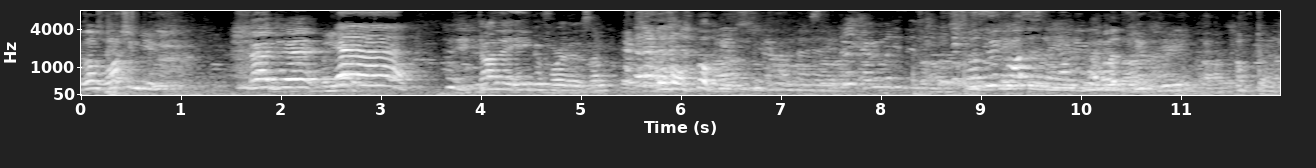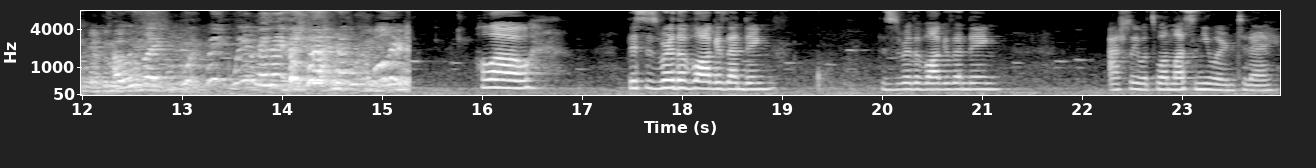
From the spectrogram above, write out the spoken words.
I was watching you. Magic! Yeah! Gotta eat before this. I'm. I was like. Wait, wait a minute! Hello. This is where the vlog is ending. This is where the vlog is ending. Ashley, what's one lesson you learned today?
